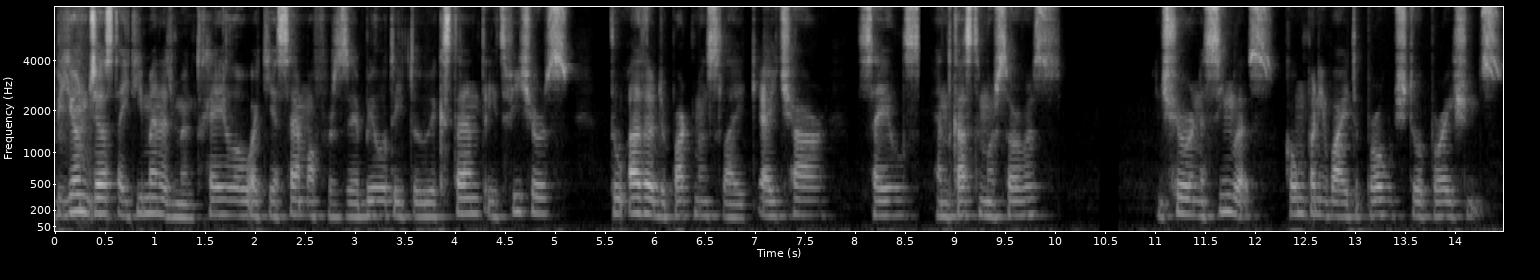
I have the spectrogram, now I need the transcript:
Beyond just IT management, Halo ITSM offers the ability to extend its features to other departments like HR, sales, and customer service, ensuring a seamless, company wide approach to operations.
